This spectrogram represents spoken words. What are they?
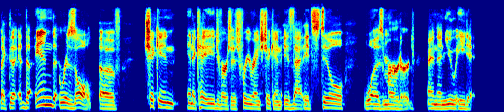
Like the the end result of chicken in a cage versus free range chicken is that it still was murdered and then you eat it.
